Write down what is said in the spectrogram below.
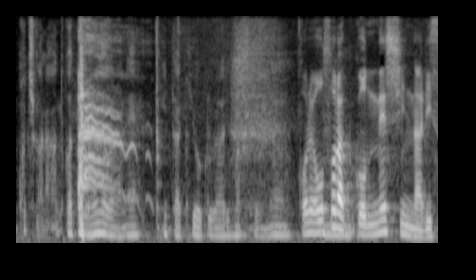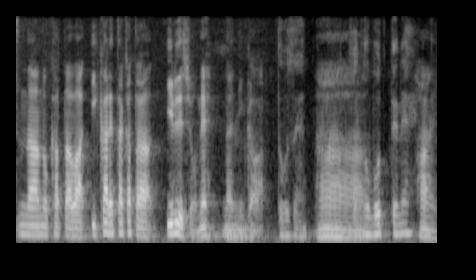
こっちかなとかって思いながらね 見た記憶がありますけどね。これおそらくこう熱心なリスナーの方は行かれた方いるでしょうね何人かは。当然。ああ登ってね。はい。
